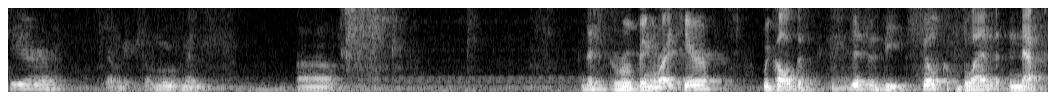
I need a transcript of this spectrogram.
here. Gotta make some movements. Um, this grouping right here we call it this, this is the Silk Blend Nep.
